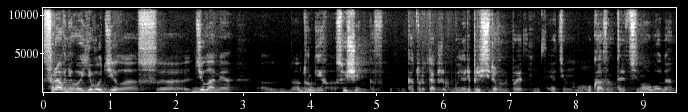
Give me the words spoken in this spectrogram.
сравнивая его дело с э, делами э, других священников, которые также были репрессированы по этим указам 1937 года,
